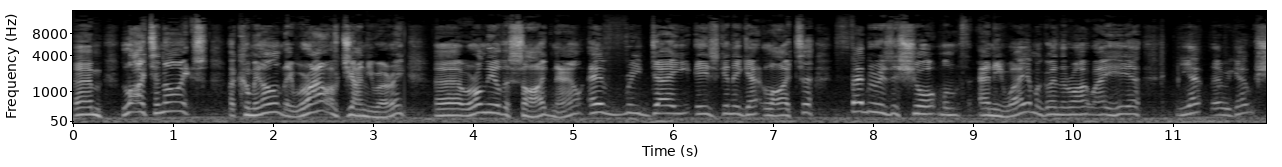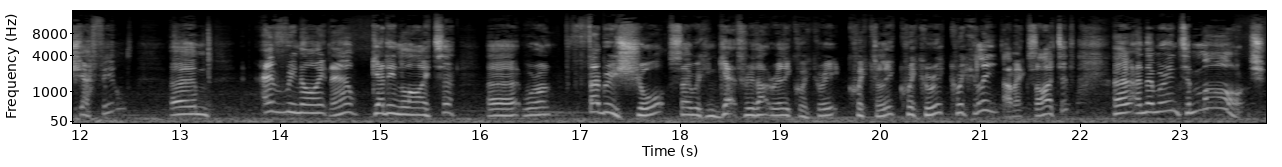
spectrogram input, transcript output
um, lighter nights are coming, aren't they? We're out of January. Uh, we're on the other side now. Every day is going to get lighter. February is a short month anyway. Am I going the right way here? Yep, there we go. Sheffield. Um, every night now, getting lighter. Uh, we're on February short, so we can get through that really quickly, quickly, quickly, quickly. I'm excited. Uh, and then we're into March,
